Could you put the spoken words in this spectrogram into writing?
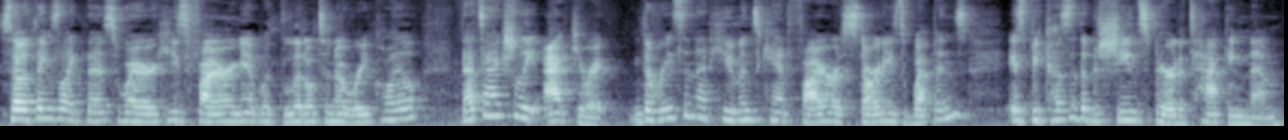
So things like this where he's firing it with little to no recoil, that's actually accurate. The reason that humans can't fire Astartes weapons is because of the machine spirit attacking them.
